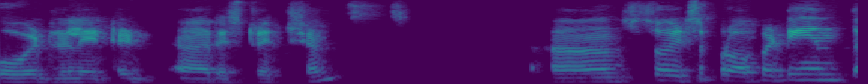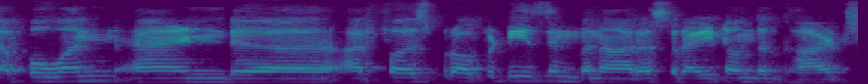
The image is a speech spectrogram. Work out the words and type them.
COVID-related restrictions. Uh, so it's a property in Tapovan, and uh, our first property is in Banaras, right on the ghats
